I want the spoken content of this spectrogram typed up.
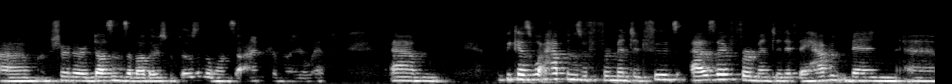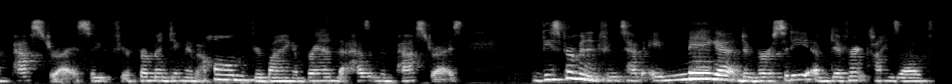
Um, I'm sure there are dozens of others, but those are the ones that I'm familiar with. Um, because what happens with fermented foods as they're fermented if they haven't been um, pasteurized so if you're fermenting them at home if you're buying a brand that hasn't been pasteurized these fermented foods have a mega diversity of different kinds of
